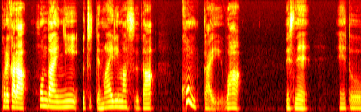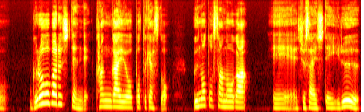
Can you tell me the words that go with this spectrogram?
これから本題に移ってまいりますが、今回はですね、えっ、ー、と、グローバル視点で考えようポッドキャスト、宇野と佐野が、えー、主催している、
